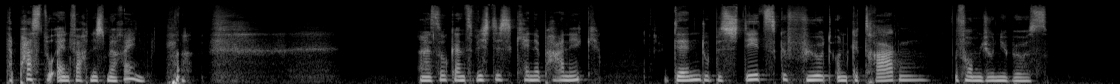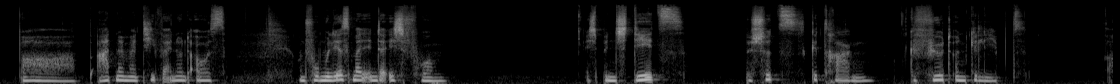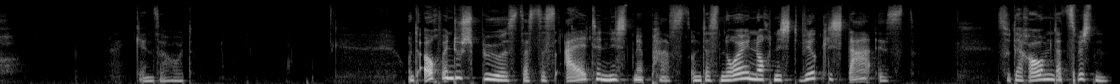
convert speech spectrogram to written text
da passt du einfach nicht mehr rein. Also ganz wichtig, keine Panik denn du bist stets geführt und getragen vom Universe. Oh, atme mal tief ein und aus und formulier es mal in der Ich-Form. Ich bin stets beschützt, getragen, geführt und geliebt. Oh, Gänsehaut. Und auch wenn du spürst, dass das Alte nicht mehr passt und das Neue noch nicht wirklich da ist, so der Raum dazwischen,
